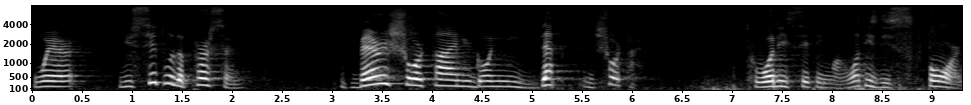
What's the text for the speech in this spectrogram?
where you sit with a person, very short time, you're going in depth in short time to what he's sitting on. What is this thorn?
